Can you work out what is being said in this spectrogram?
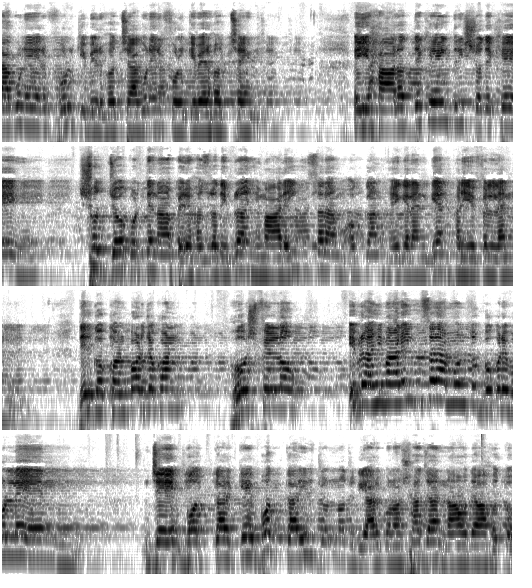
আগুনের ফুলকি বের হচ্ছে, আগুনের ফুলকি বের হচ্ছে। এই হালত দেখে, এই দৃশ্য দেখে সহ্য করতে না পেরে হজরত ইব্রাহিম সালাম অজ্ঞান হয়ে গেলেন, জ্ঞান হারিয়ে ফেললেন। দীর্ঘক্ষণ পর যখন হোশ ফেলল ইব্রাহিম সালাম মন্তব্য করে বললেন যে বৎকারকে বদকারীর জন্য যদি আর কোনো সাজা নাও দেওয়া হতো,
